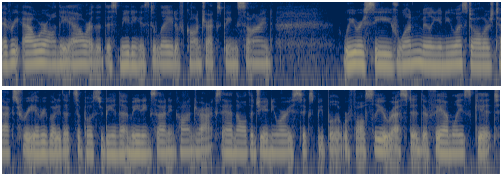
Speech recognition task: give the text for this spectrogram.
every hour on the hour that this meeting is delayed of contracts being signed, we receive 1 million US dollars tax free. Everybody that's supposed to be in that meeting signing contracts, and all the January 6 people that were falsely arrested, their families get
